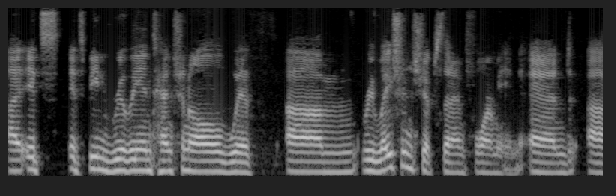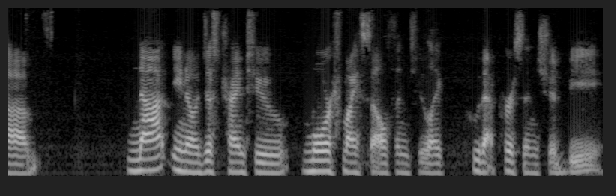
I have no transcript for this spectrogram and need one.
uh, it's it's being really intentional with um, relationships that I'm forming and um, not you know just trying to morph myself into like who that person should be.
